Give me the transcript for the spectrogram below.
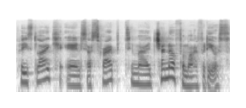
Please like and subscribe to my channel for more videos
